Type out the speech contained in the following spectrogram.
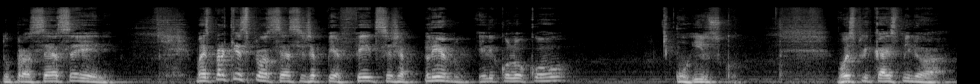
do processo é ele. Mas para que esse processo seja perfeito, seja pleno, ele colocou o risco. Vou explicar isso melhor.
